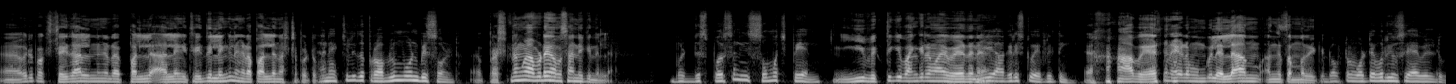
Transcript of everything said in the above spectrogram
ആ, ഒരു പക്ഷെ ചെയ്താൽ നിങ്ങളുടെ പല്ല് അല്ലെങ്കിൽ ചെയ്തില്ലെങ്കിൽ നിങ്ങളുടെ പല്ല് നഷ്ടപ്പെട്ടു actually And actually, the problem won't be solved. പ്രശ്നങ്ങൾ അവിടെ അവസാനിക്കുന്നില്ല But this person is so much pain, ഈ വ്യക്തിക്ക് ഭയങ്കരമായ വേദന to everything. ആ വേദനയുടെ മുമ്പിൽ എല്ലാം അങ്ങ് സമ്മതിക്കും Doctor, whatever you say, I will do.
